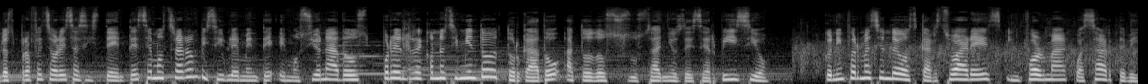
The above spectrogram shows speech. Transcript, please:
Los profesores asistentes se mostraron visiblemente emocionados por el reconocimiento otorgado a todos sus años de servicio. Con información de Oscar Suárez, informa Cuasar TV.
